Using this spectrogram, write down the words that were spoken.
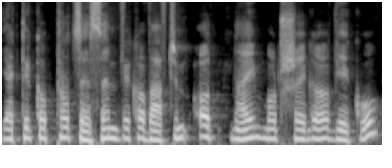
jak tylko procesem wychowawczym od najmłodszego wieku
